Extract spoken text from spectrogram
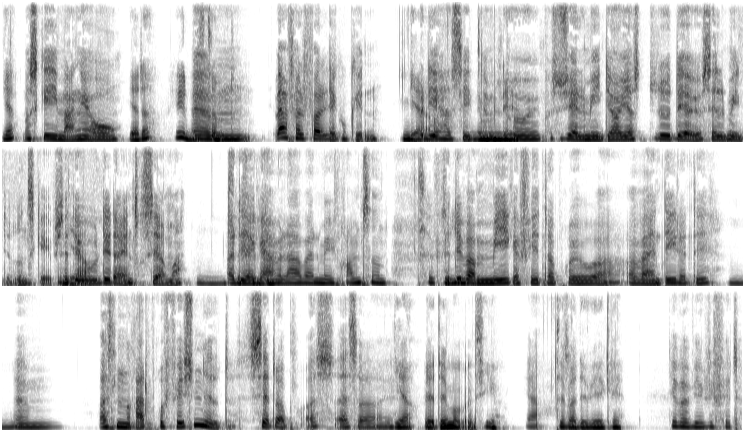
Ja. Måske i mange år. ja da, helt bestemt. Øhm, I hvert fald folk, jeg kunne kende. ja, fordi jeg har set nemlig. dem på, på sociale medier. Og jeg studerer jo selv medievidenskab, så det er Ja. jo det, der interesserer mig. Mm, Og det, jeg gerne vil arbejde med i fremtiden. Så det var mega fedt at prøve at, at være en del af det. Mm. Øhm, og sådan ret professionelt setup også. Altså, øh, Ja, ja, det må man sige. Ja. Det var det virkelig. det var virkelig fedt.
